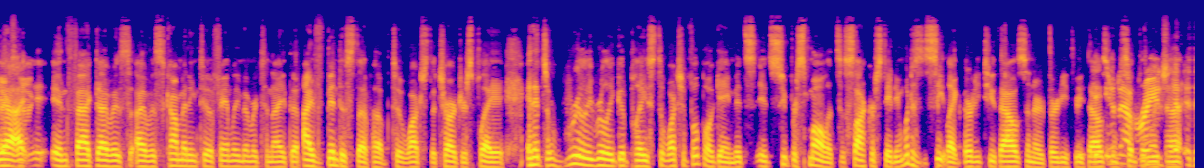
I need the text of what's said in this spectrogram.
Yeah. I, in fact, I was I was commenting to a family member tonight that I've been to StubHub to watch the Chargers play, and it's a really really good place to watch a football game. It's it's super small. It's a soccer stadium. What does it seat like? Thirty two thousand or thirty three thousand in or something range. like that.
